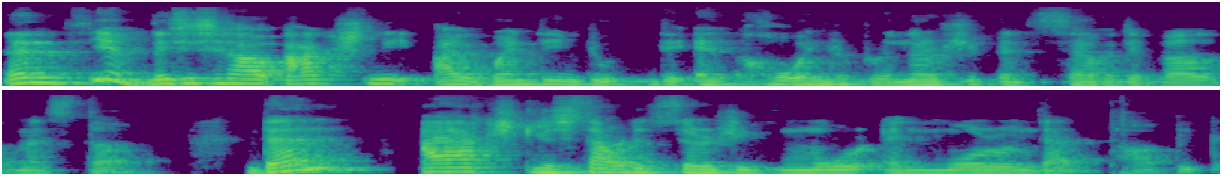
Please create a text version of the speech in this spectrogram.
And yeah, this is how actually I went into the whole entrepreneurship and self development stuff. Then I actually started searching more and more on that topic.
